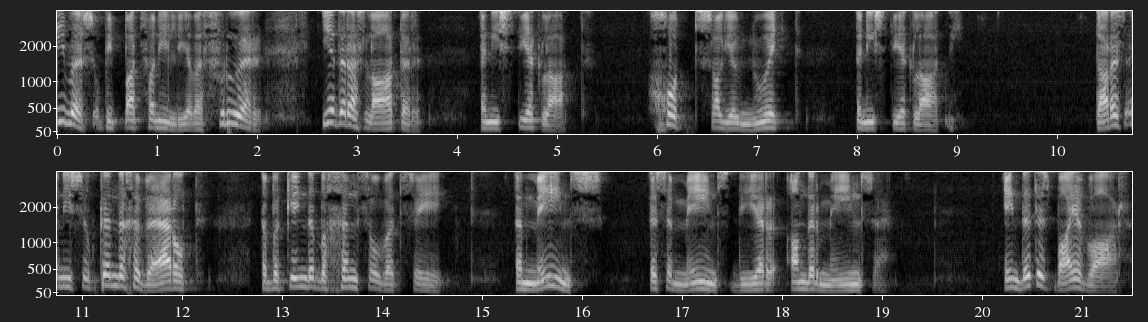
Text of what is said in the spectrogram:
iewers op die pad van die lewe vroeër eerder as later in die steek laat. God sal jou nooit in die steek laat nie. Daar is in die sielkundige wêreld 'n bekende beginsel wat sê 'n mens is 'n mens deur ander mense. En dit is baie waar.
